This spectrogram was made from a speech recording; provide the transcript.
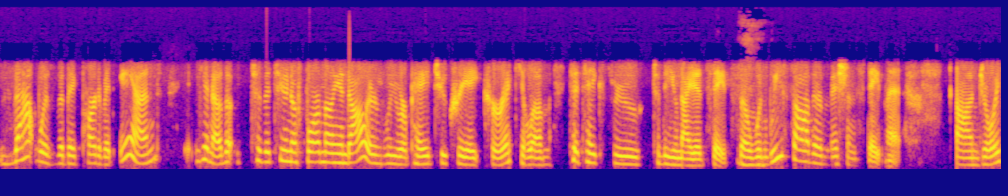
that was the big part of it. And you know, the, to the tune of $4 million we were paid to create curriculum to take through to the United States. So mm-hmm. when we saw their mission statement on Jois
